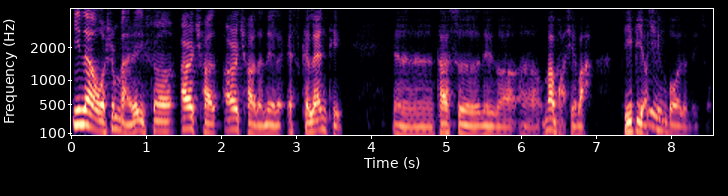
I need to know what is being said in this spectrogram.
一呢，我是买了一双 Ultra Ultra 的那个 Escalante，嗯，它是那个呃慢跑鞋吧，底比较轻薄的那种。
